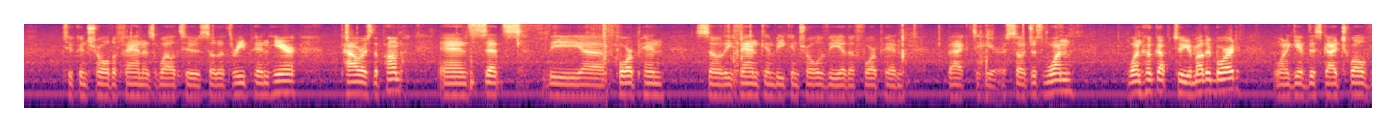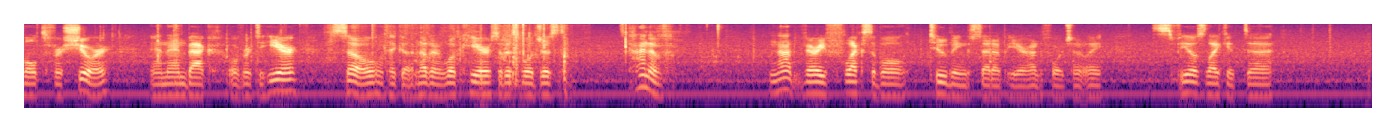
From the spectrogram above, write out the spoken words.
to control the fan as well too. So the three-pin here powers the pump and sets the uh, four-pin so the fan can be controlled via the four-pin back to here. So just one one hookup to your motherboard. You want to give this guy 12 volts for sure. And then back over to here. So we'll take another look here. So this will just, it's kind of not very flexible tubing setup here, unfortunately. This feels like it, uh,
